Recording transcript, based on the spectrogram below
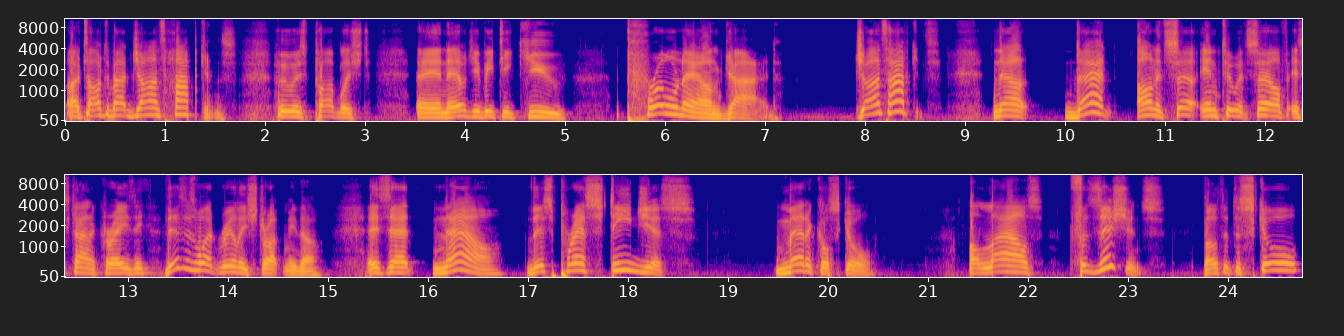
I talked about Johns Hopkins, who has published an LGBTQ pronoun guide. Johns Hopkins. Now that on itself into itself is kind of crazy. This is what really struck me though is that now this prestigious medical school allows physicians, both at the school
